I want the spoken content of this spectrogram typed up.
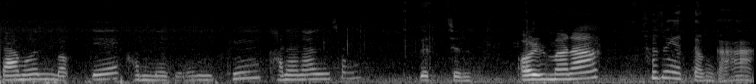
남은 먹게 건네주는 그 가난한 손끝은 얼마나 소중했던가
